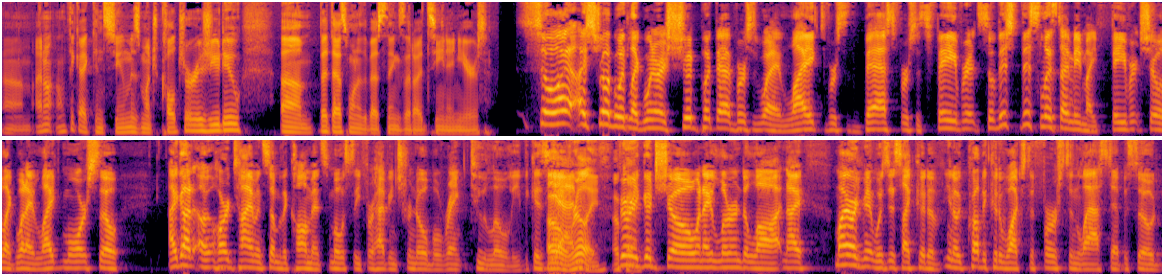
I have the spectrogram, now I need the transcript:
Um, I don't, I don't think I consume as much culture as you do. Um, but that's one of the best things that I'd seen in years. So I, I struggle with like where I should put that versus what I liked versus best versus favorite. So this this list I made my favorite show, like what I like more. So I got a hard time in some of the comments, mostly for having Chernobyl ranked too lowly because yeah, oh really okay. very good show and I learned a lot. And I my argument was just I could have you know probably could have watched the first and last episode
